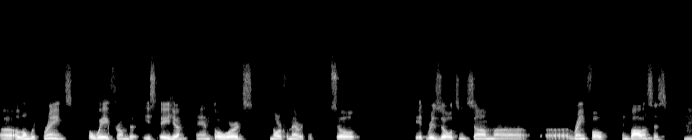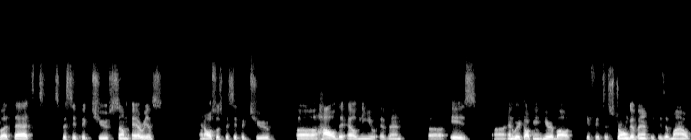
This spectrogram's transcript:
uh, along with rains away from the East Asia and towards North America. So it results in some uh, uh, rainfall imbalances mm. but that's specific to some areas and also specific to uh, how the El Nino event uh, is. Uh, and we're talking here about if it's a strong event, if it's a mild,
